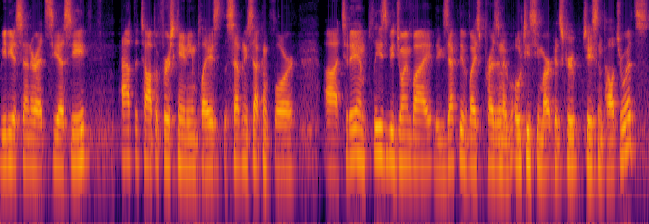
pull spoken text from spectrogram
media center at CSE at the top of First Canadian Place, the 72nd floor. Uh, today, I'm pleased to be joined by the Executive Vice President of OTC Markets Group, Jason Paltrowitz.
